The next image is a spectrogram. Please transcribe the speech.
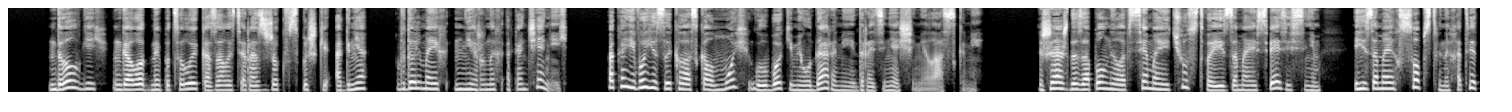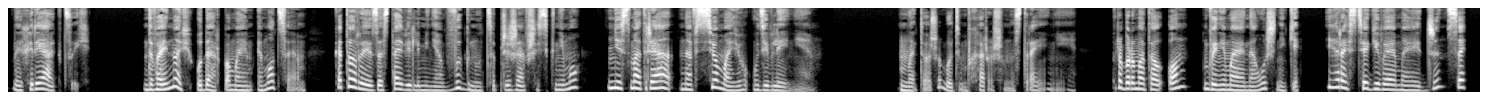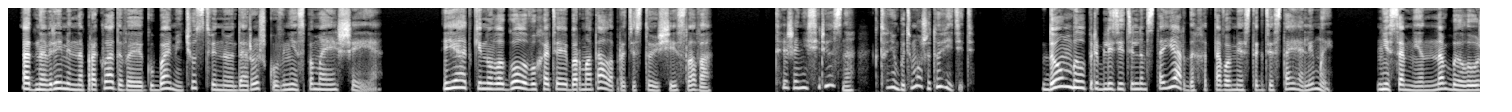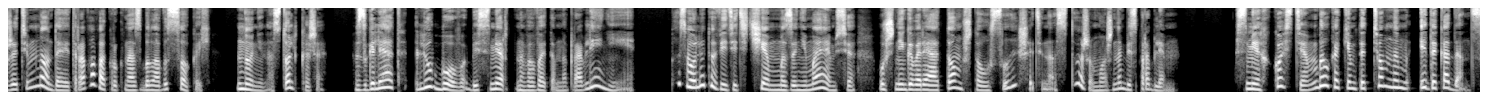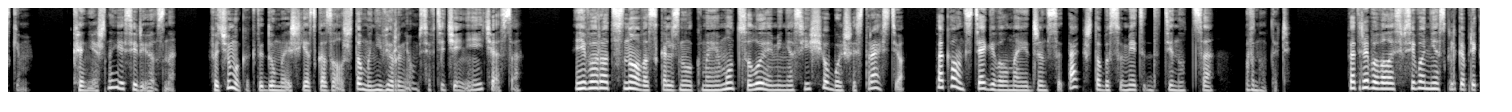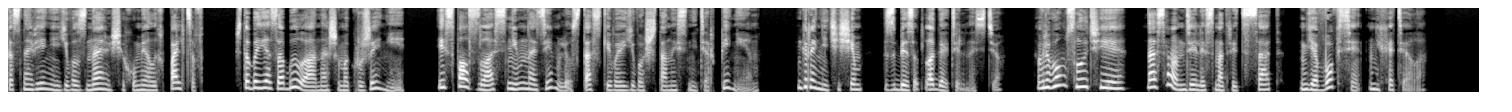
Долгий, голодный поцелуй, казалось, разжег вспышки огня вдоль моих нервных окончаний, пока его язык ласкал мой глубокими ударами и дразнящими ласками. Жажда заполнила все мои чувства из-за моей связи с ним и из-за моих собственных ответных реакций. Двойной удар по моим эмоциям, которые заставили меня выгнуться, прижавшись к нему, несмотря на все мое удивление. «Мы тоже будем в хорошем настроении», — пробормотал он, вынимая наушники и расстегивая мои джинсы, одновременно прокладывая губами чувственную дорожку вниз по моей шее. Я откинула голову, хотя и бормотала протестующие слова. «Ты же не серьезно? Кто-нибудь может увидеть?» Дом был приблизительно в ста ярдах от того места, где стояли мы. Несомненно, было уже темно, да и трава вокруг нас была высокой, но не настолько же. Взгляд любого бессмертного в этом направлении позволит увидеть, чем мы занимаемся, уж не говоря о том, что услышать нас тоже можно без проблем. Смех Кости был каким-то темным и декадантским. «Конечно, я серьезно. Почему, как ты думаешь, я сказал, что мы не вернемся в течение часа?» Его рот снова скользнул к моему, целуя меня с еще большей страстью, пока он стягивал мои джинсы так, чтобы суметь дотянуться внутрь. Потребовалось всего несколько прикосновений его знающих умелых пальцев, чтобы я забыла о нашем окружении и сползла с ним на землю, стаскивая его штаны с нетерпением, граничащим с безотлагательностью. В любом случае, на самом деле смотреть сад я вовсе не хотела.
